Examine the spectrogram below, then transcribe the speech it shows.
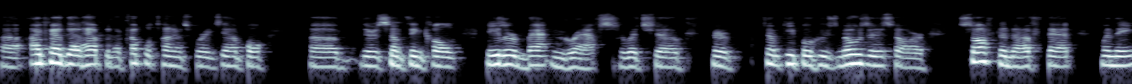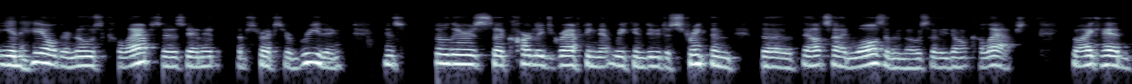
Uh, I've had that happen a couple times. For example, uh, there's something called alar batten grafts, which uh, there are some people whose noses are soft enough that when they inhale, their nose collapses and it obstructs their breathing. And so there's cartilage grafting that we can do to strengthen the, the outside walls of the nose so they don't collapse. So I had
